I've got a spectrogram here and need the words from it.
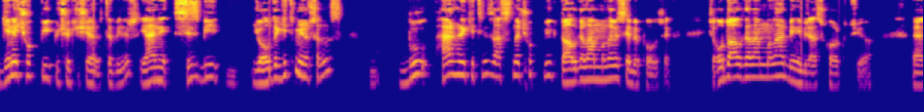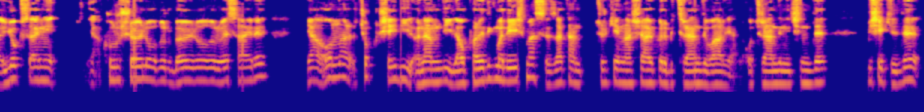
gene çok büyük bir çöküş yaratabilir. Yani siz bir yolda gitmiyorsanız bu her hareketiniz aslında çok büyük dalgalanmalara sebep olacak. İşte o dalgalanmalar beni biraz korkutuyor. Ee, yoksa hani ya kur şöyle olur, böyle olur vesaire. Ya onlar çok şey değil, önemli değil. O paradigma değişmezse zaten Türkiye'nin aşağı yukarı bir trendi var yani. O trendin içinde bir şekilde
